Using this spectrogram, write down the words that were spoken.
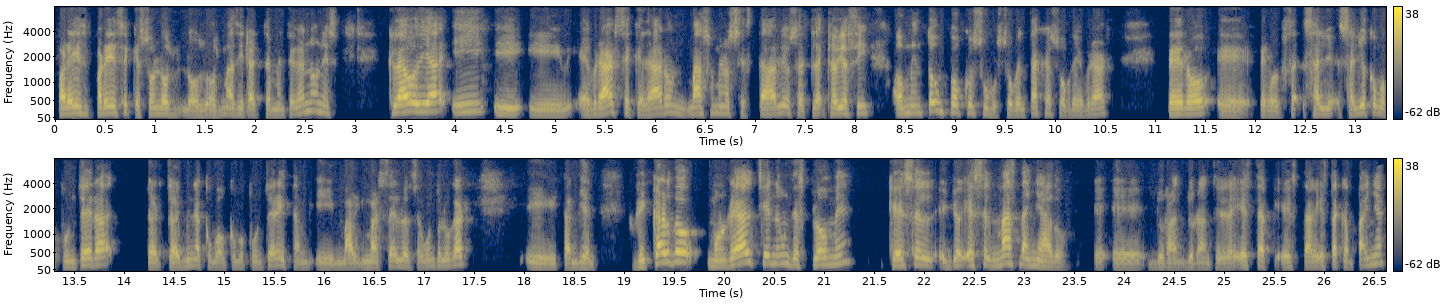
Parece, parece que son los, los, los, más directamente ganones. Claudia y, Ebrard se quedaron más o menos estables, o sea, Claudia sí aumentó un poco su, ventaja sobre Ebrard, pero, eh, pero salió, como puntera, termina como, como puntera y, y, Marcelo en segundo lugar, y también. Ricardo Monreal tiene un desplome que es el, es el más dañado eh, eh, durante, durante esta, esta, esta, campaña,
